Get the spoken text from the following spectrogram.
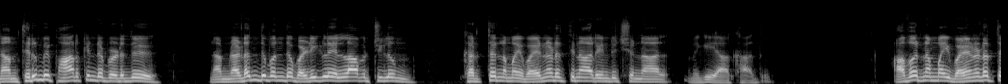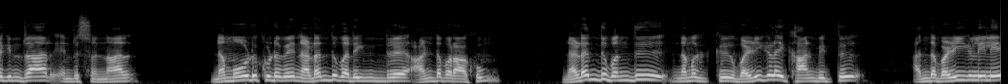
நாம் திரும்பி பார்க்கின்ற பொழுது நாம் நடந்து வந்த வழிகளை எல்லாவற்றிலும் கர்த்தர் நம்மை வழிநடத்தினார் என்று சொன்னால் மிகையாகாது. அவர் நம்மை வழிநடத்துகின்றார் என்று சொன்னால் நம்மோடு கூடவே நடந்து வருகின்ற ஆண்டவராகவும் நடந்து வந்து நமக்கு வழிகளை காண்பித்து அந்த வழிகளிலே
